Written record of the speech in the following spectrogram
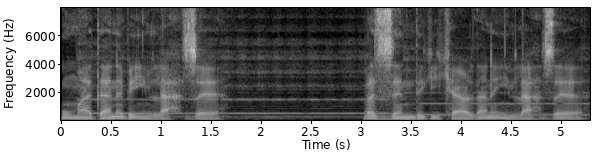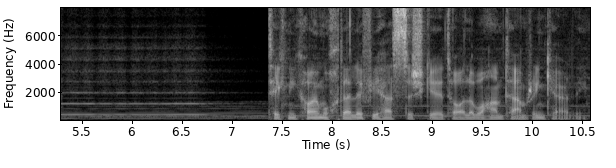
اومدن به این لحظه و زندگی کردن این لحظه تکنیک های مختلفی هستش که تا حالا با هم تمرین کردیم.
